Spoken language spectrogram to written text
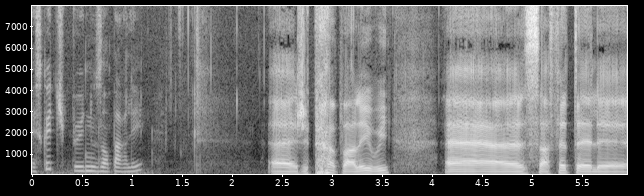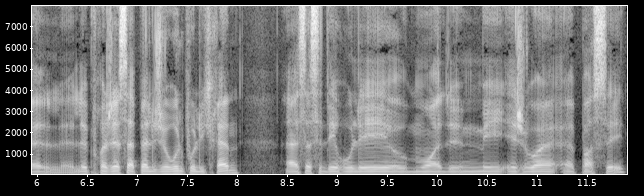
Est-ce que tu peux nous en parler? je peux en parler, oui. ça, en fait, le, projet s'appelle Je roule pour l'Ukraine. Euh, ça s'est déroulé au mois de mai et juin euh, passé.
